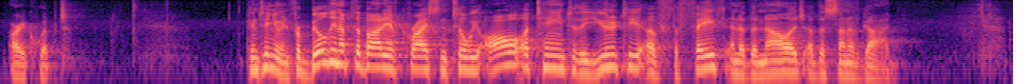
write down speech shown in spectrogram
are equipped. Continuing, for building up the body of Christ until we all attain to the unity of the faith and of the knowledge of the Son of God.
